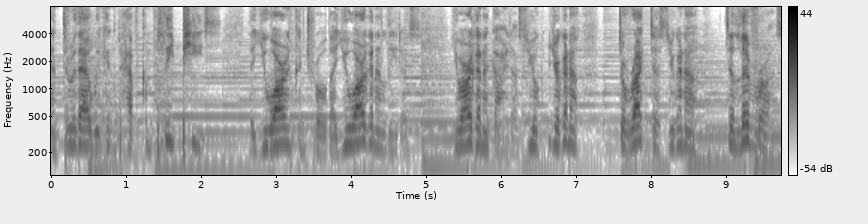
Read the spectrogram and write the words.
And through that, we can have complete peace that you are in control, that you are going to lead us, you are going to guide us, you, you're going to direct us, you're going to deliver us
